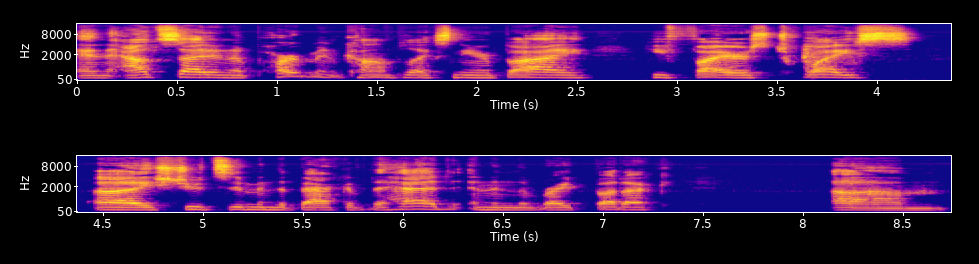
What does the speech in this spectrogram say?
And outside an apartment complex nearby he fires twice. Uh, he shoots him in the back of the head and in the right buttock. Um,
